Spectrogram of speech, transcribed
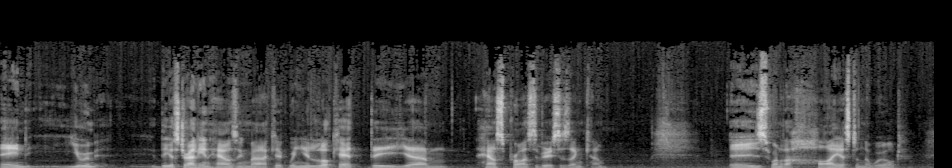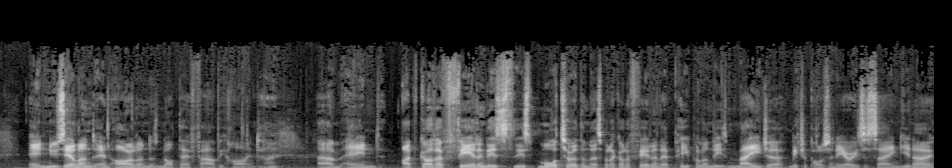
and you, rem- the Australian housing market, when you look at the um, house price versus income, is one of the highest in the world. And New Zealand and Ireland is not that far behind. No. Um, and I've got a feeling there's there's more to it than this, but I've got a feeling that people in these major metropolitan areas are saying, you know,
